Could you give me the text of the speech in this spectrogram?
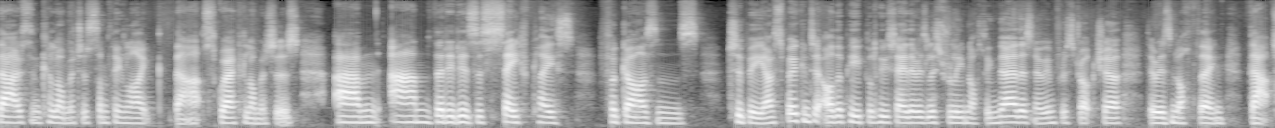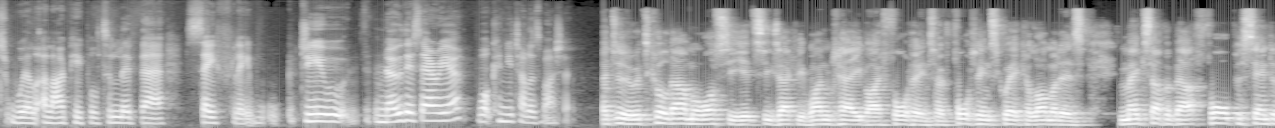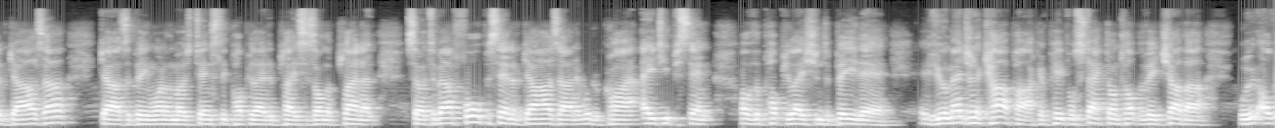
14,000 kilometres, something like that, square kilometres, um, and that it is a safe place for Gazans to be. I've spoken to other people who say there is literally nothing there, there's no infrastructure, there is nothing that will allow people to live there safely. Do you know this area? What can you tell us about it? I do. It's called Al Mawasi. It's exactly 1K by 14, so 14 square kilometres. It makes up about 4% of Gaza, Gaza being one of the most densely populated places on the planet. So it's about 4% of Gaza, and it would require 80% of the population to be there. If you imagine a car park of people stacked on top of each other,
